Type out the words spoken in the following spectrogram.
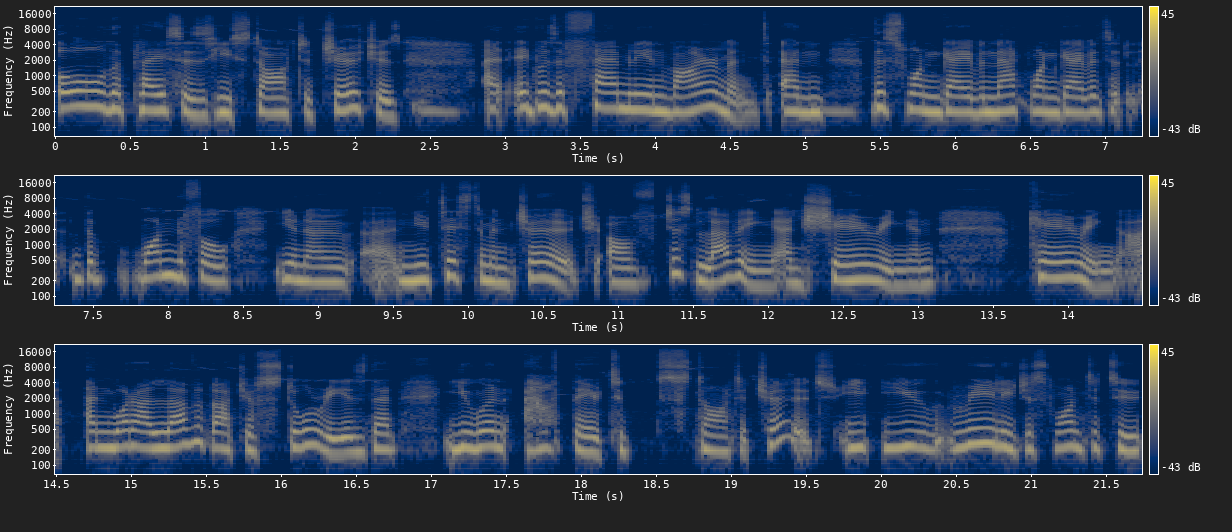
All the places he started churches, mm. it was a family environment, and mm. this one gave and that one gave. It's the wonderful, you know, uh, New Testament church of just loving and sharing and caring. Uh, and what I love about your story is that you weren't out there to start a church. You, you really just wanted to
